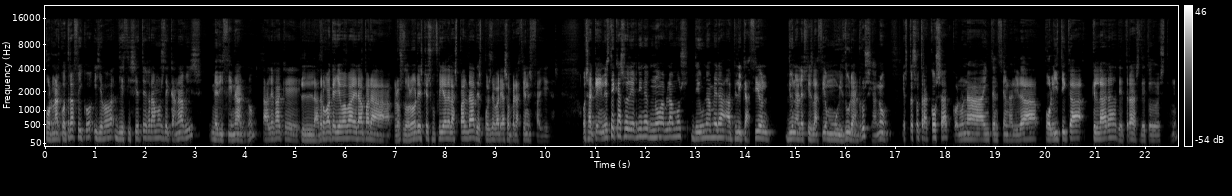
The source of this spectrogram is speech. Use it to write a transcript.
por narcotráfico y llevaba 17 gramos de cannabis medicinal, ¿no? Alega que la droga que llevaba era para los dolores que sufría de la espalda después de varias operaciones fallidas. O sea que en este caso de Greener no hablamos de una mera aplicación de una legislación muy dura en Rusia, no. Esto es otra cosa con una intencionalidad política clara detrás de todo esto,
